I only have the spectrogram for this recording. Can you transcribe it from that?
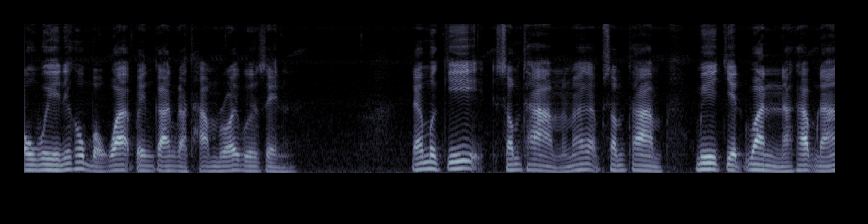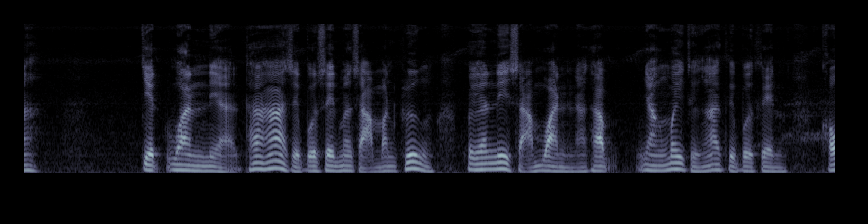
always นี่เขาบอกว่าเป็นการกระทำร้อยเปอร์เซ็นต์แล้วเมื่อกี้ sometime เห็นไหมครับ sometime มี 7 วันนะครับนะ7วันเนี่ยถ้า 50%มัน 3 วันครึ่ง เพราะฉะนั้นนี่ 3 วันนะครับ ยังไม่ถึง 50%เขา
